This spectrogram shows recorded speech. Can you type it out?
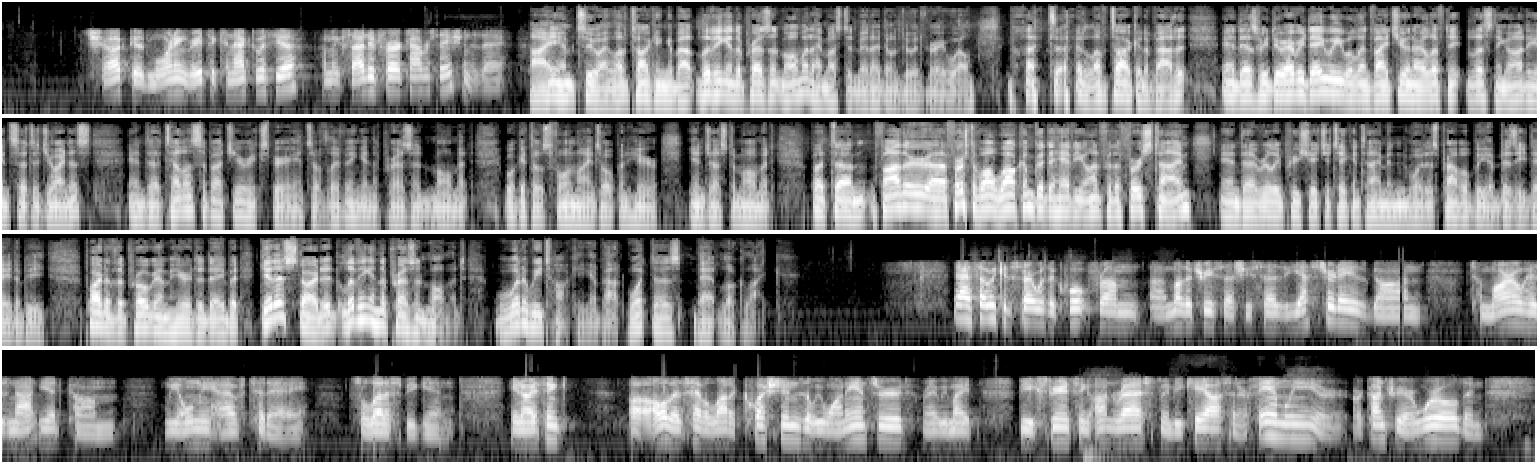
Chuck, good morning. Great to connect with you. I'm excited for our conversation today. I am too. I love talking about living in the present moment. I must admit I don't do it very well, but uh, I love talking about it. And as we do every day, we will invite you and our listening audience uh, to join us and uh, tell us about your experience of living in the present moment. We'll get those phone lines open here in just a moment. But um, Father, uh, first of all, welcome. Good to have you on for the first time, and uh, really appreciate you taking time in what is probably a busy day to be part of the program here today. But get us started living in the present moment What are we talking about? What does that look like? Yeah, I thought we could start with a quote from uh, Mother Teresa. She says, Yesterday is gone, tomorrow has not yet come, we only have today, so let us begin. You know, I think uh, all of us have a lot of questions that we want answered, right? We might be experiencing unrest, maybe chaos in our family or our country, our world, and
